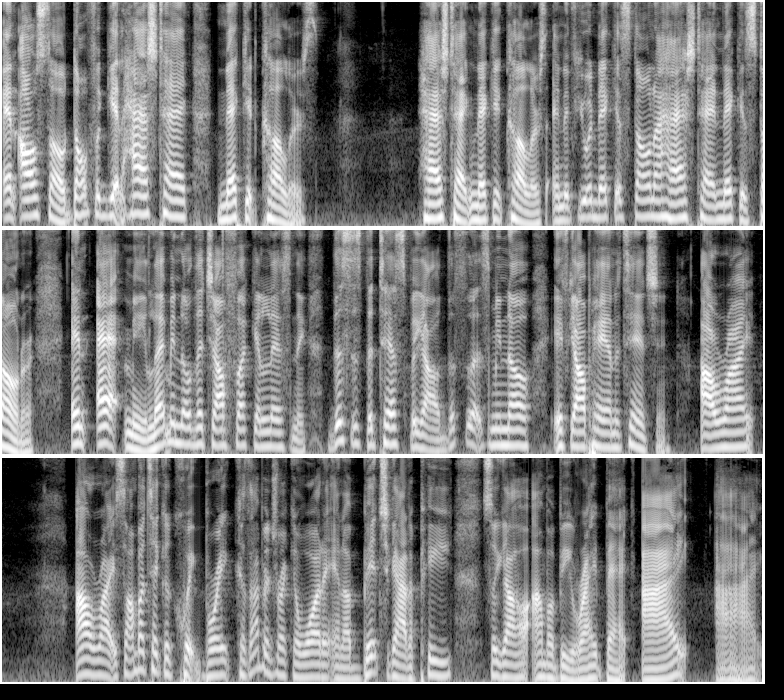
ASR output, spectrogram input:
And also, don't forget hashtag Naked Colors hashtag naked colors. And if you're a naked stoner, hashtag naked stoner. And at me. Let me know that y'all fucking listening. This is the test for y'all. This lets me know if y'all paying attention. All right. All right, so I'm gonna take a quick break because I've been drinking water and a bitch gotta pee. So y'all, I'm gonna be right back. I, I.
